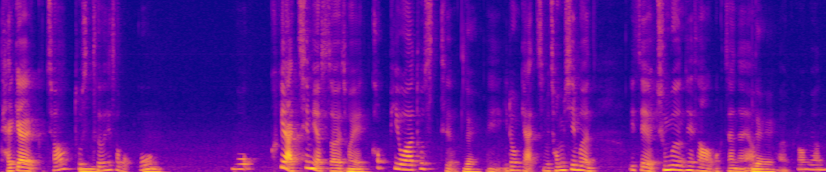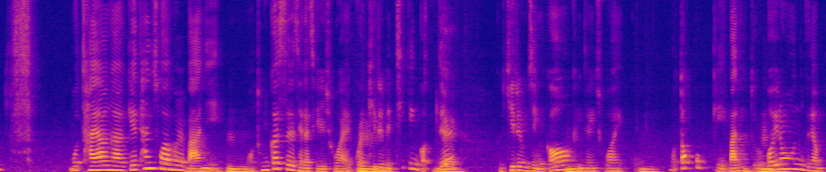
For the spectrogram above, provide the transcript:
달걀 그쵸 토스트 음. 해서 먹고 음, 뭐 그게 아침이었어요 저의 음. 커피와 토스트 네. 네, 이런 게 아침에 점심은 이제 주문해서 먹잖아요. 네. 아, 그러면 뭐 다양하게 탄수화물 많이 음, 뭐 돈가스를 제가 제일 좋아했고요. 음. 기름에 튀긴 것들, 네. 그 기름진 거 음. 굉장히 좋아했고 음, 뭐 떡볶이, 만두 음. 뭐 이런 그냥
